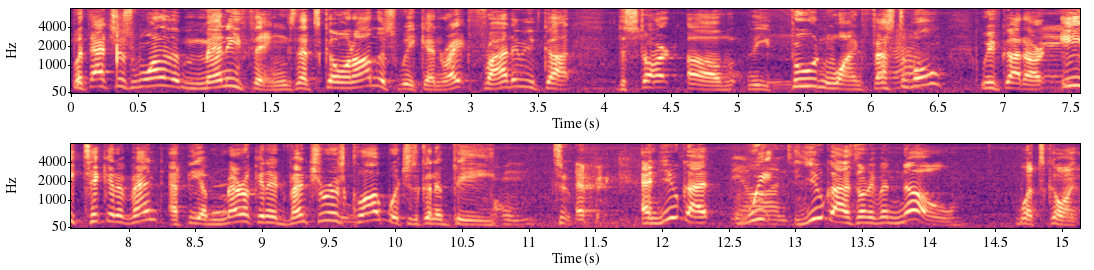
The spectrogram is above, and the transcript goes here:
but that's just one of the many things that's going on this weekend, right? Friday we've got the start of the Food and Wine Festival. We've got our e-ticket event at the American Adventurers Club, which is going to be Epic. And you guys, we, you guys don't even know what's going.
